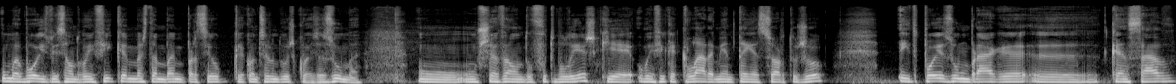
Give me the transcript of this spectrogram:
uma boa exibição do Benfica, mas também me pareceu que aconteceram duas coisas. Uma, um, um chavão do futebolês, que é o Benfica claramente tem a sorte do jogo, e depois um Braga cansado.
